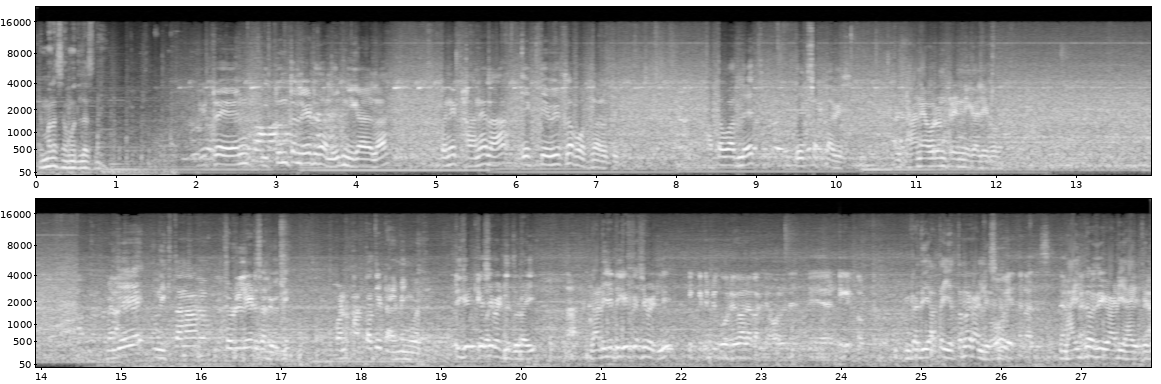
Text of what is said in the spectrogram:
हे मला समजलंच नाही. ही ट्रेन इथून तर लेट झाली निघायला पण ही ठाण्याला एक तेवीसला पोहोचणार होती. आता वाजलेच एक सत्तावीस. आणि ठाण्यावरून ट्रेन निघाली बघा. म्हणजे निघताना थोडी लेट झाली होती पण आता ती टायमिंगवर आहे. तिकीट कशी भेटली तुला ही? गाडीची तिकीट कशी भेटली? तिकीट मी गोरेगावला काढले ऑनलाईन तिकीट काउंटर कधी आता येताना काढलीस हो माहीत नव्हती गाडी आहे ती ना?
